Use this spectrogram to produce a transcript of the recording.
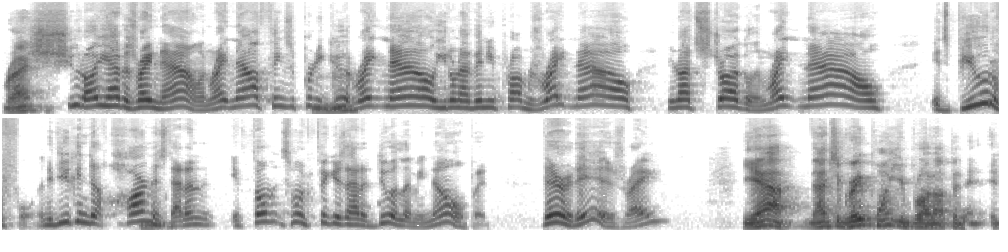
right. shoot, all you have is right now, and right now things are pretty good. Right now you don't have any problems. Right now you're not struggling. Right now it's beautiful, and if you can harness Mhm. that, and if someone figures out how to do it, let me know. But there it is, right? Yeah, that's a great point you brought up. And it, it,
